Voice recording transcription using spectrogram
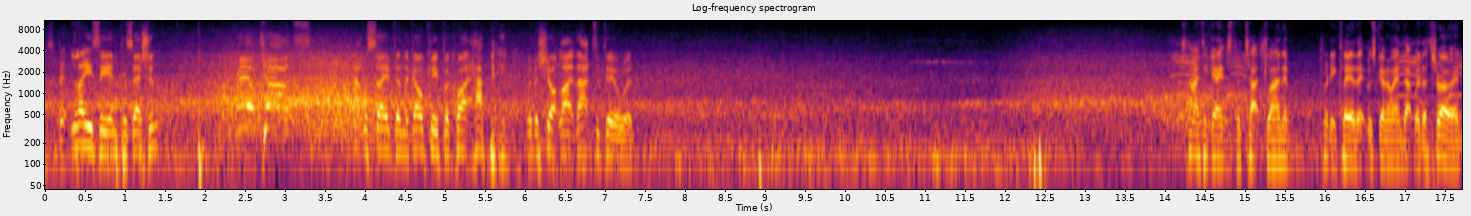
It's a bit lazy in possession. Real chance! That was saved and the goalkeeper quite happy with a shot like that to deal with. Tight against the touchline, it pretty clear that it was going to end up with a throw-in.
